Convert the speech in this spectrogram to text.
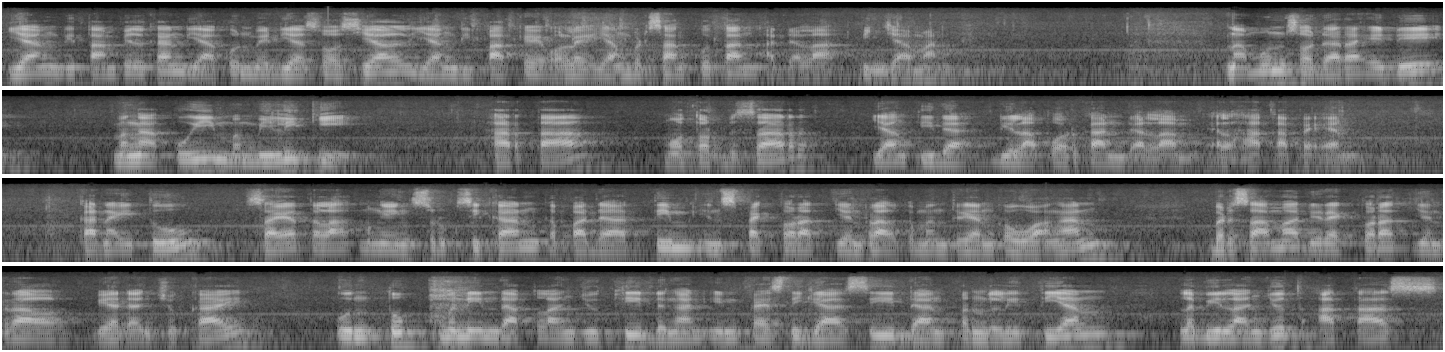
yang ditampilkan di akun media sosial yang dipakai oleh yang bersangkutan adalah pinjaman. Namun saudara ED mengakui memiliki harta motor besar yang tidak dilaporkan dalam LHKPN. Karena itu, saya telah menginstruksikan kepada tim Inspektorat Jenderal Kementerian Keuangan bersama Direktorat Jenderal Bea dan Cukai untuk menindaklanjuti dengan investigasi dan penelitian lebih lanjut atas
